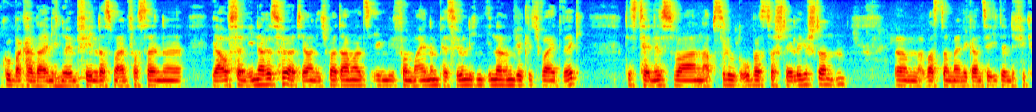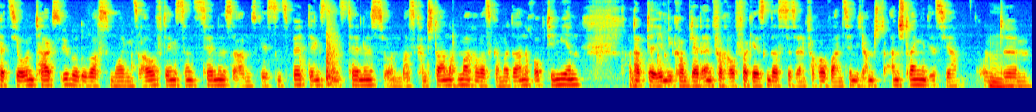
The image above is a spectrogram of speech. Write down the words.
Gut, man kann da eigentlich nur empfehlen, dass man einfach seine ja auf sein Inneres hört. Ja, und ich war damals irgendwie von meinem persönlichen Inneren wirklich weit weg. Das Tennis war an absolut oberster Stelle gestanden, ähm, was dann meine ganze Identifikation tagsüber. Du wachst morgens auf, denkst ans Tennis, abends gehst ins Bett, denkst ans Tennis und was kannst du da noch machen, was kann man da noch optimieren und habe da irgendwie komplett einfach auch vergessen, dass das einfach auch wahnsinnig anstrengend ist, ja. Und mhm. ähm,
